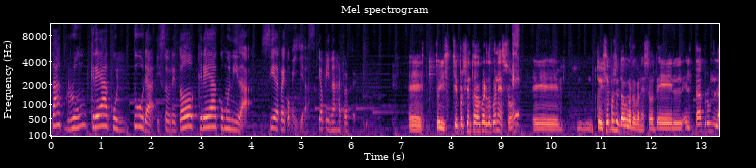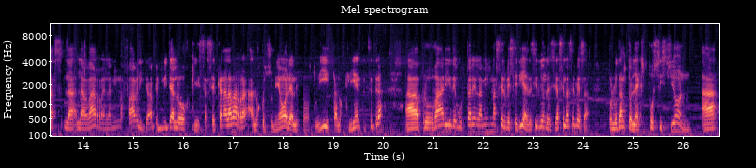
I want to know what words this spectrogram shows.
tap room crea cultura y sobre todo crea comunidad. Cierre comillas. ¿Qué opinas al respecto? Eh, estoy 100% de acuerdo con eso. Eh, estoy 100% de acuerdo con eso. El, el taproom, la, barra en la misma fábrica, permite a los que se acercan a la barra, a los consumidores, a los turistas, a los clientes, etcétera, a probar y degustar en la misma cervecería, es decir, donde se hace la cerveza. Por lo tanto, la exposición a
